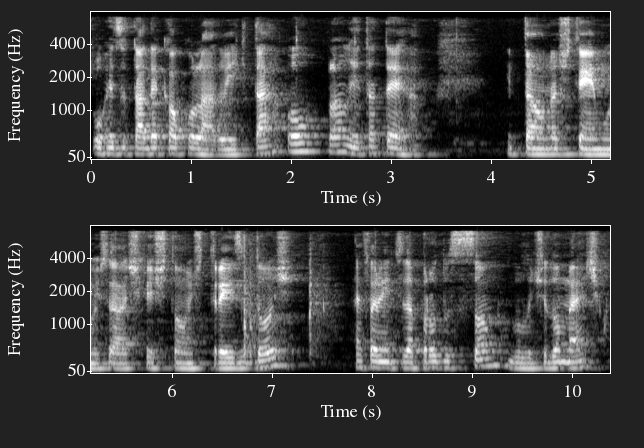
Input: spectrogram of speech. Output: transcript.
O resultado é calculado em hectare ou planeta Terra. Então, nós temos as questões 3 e 2, referentes à produção do leite doméstico,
